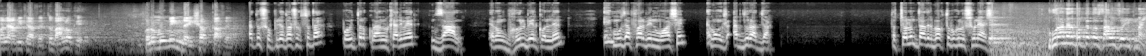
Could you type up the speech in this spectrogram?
বলে আমি কাফের। তো ভালো কে? কোনো মুমিন নাই সব কাফের। এত সুপ্রিয় দর্শক শ্রোতা পবিত্র কোরআন কারিমের জাল এবং ভুল বের করলেন এই মুজাফর বিন মহাসিন এবং আব্দুর রাজ্জাক। তো চলুন তাদের বক্তব্যগুলো শুনে আসি। কোরআনের মধ্যে তো জাল জয়ীফ নাই।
